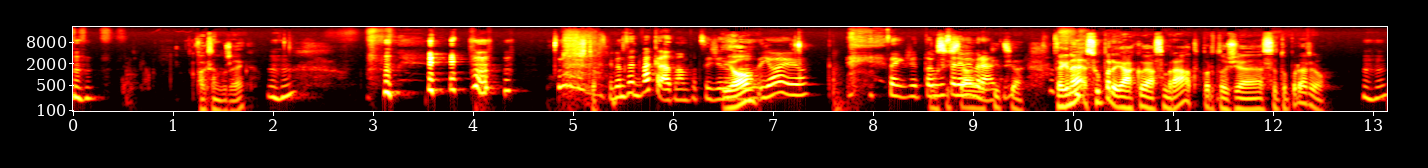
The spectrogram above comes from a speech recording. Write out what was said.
Fakt jsem to řekl? Mm-hmm. Dokonce dvakrát mám pocit, že jo, to, jo, jo. Takže to už se nevyvrátí. Tak ne, super, jako já jsem rád, protože se to podařilo. Mm-hmm.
